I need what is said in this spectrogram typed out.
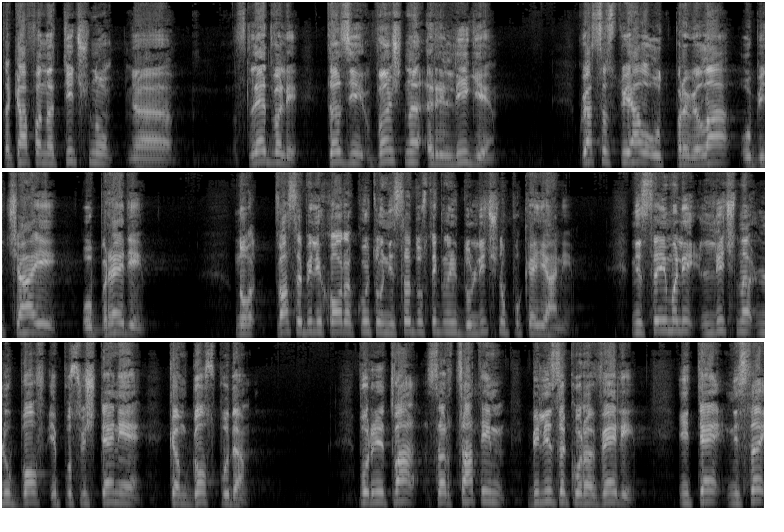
така фанатично е, следвали тази външна религия, която състояла от правила, обичаи, обреди. Но това са били хора, които не са достигнали до лично покаяние. Не са имали лична любов и посвещение към Господа. Поради това сърцата им били закоравели и те не са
